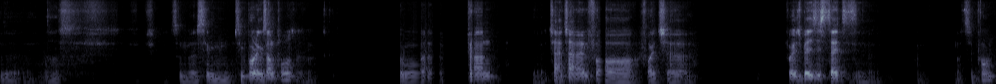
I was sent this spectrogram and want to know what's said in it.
The- some uh, sim- simple examples. So, uh, different channel for for each uh, for each basis state not simple.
